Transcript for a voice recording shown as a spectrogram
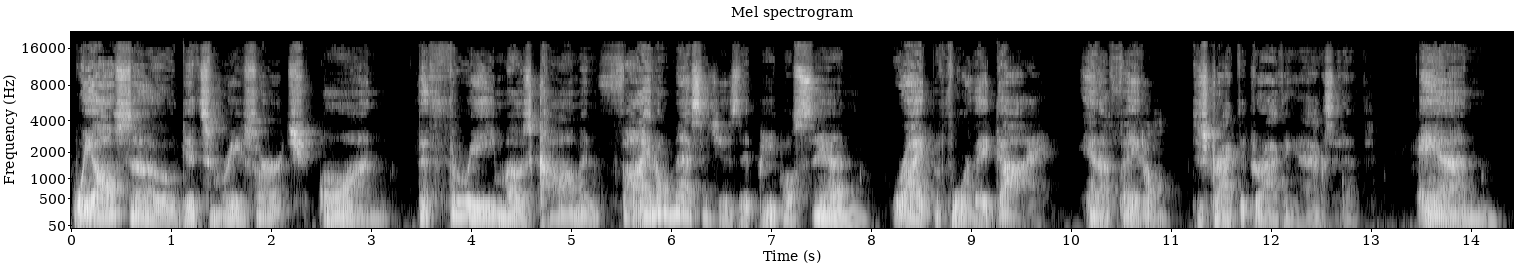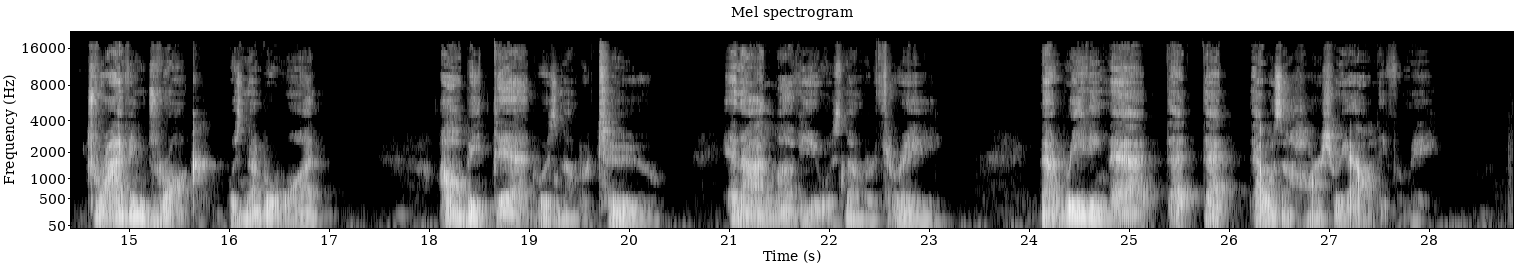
We also did some research on the three most common final messages that people send right before they die in a fatal distracted driving accident. And driving drunk was number one. I'll be dead was number two. And I love you was number three. Now reading that, that that that was a harsh reality for me.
